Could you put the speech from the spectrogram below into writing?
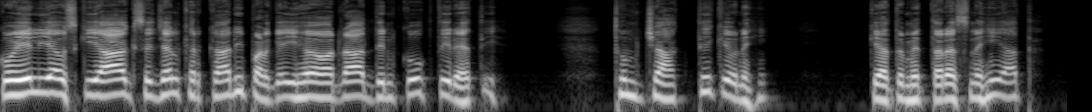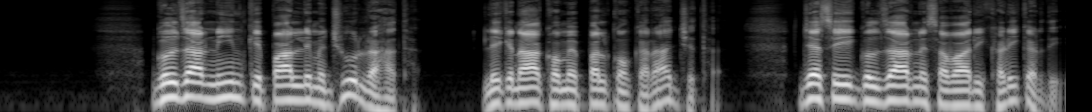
कोयलिया उसकी आग से जलकर कारी पड़ गई है और रात दिन कूकती रहती है। तुम जागते क्यों नहीं? क्या तुम्हें तरस नहीं आता? गुलजार नींद के पालने में झूल रहा था, लेकिन आँखों में पलकों का राज्य था। जैसे ही गुलजार ने सवारी खड़ी कर दी,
